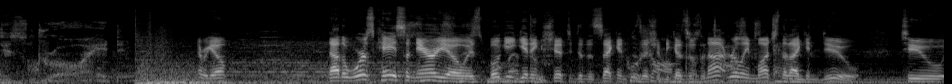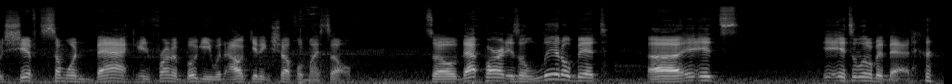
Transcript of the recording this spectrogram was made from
Destroyed. There we go. Now, the worst case scenario is Boogie getting shifted to the second position because there's not really much that I can do to shift someone back in front of Boogie without getting shuffled myself. So that part is a little bit, uh, it's it's a little bit bad.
